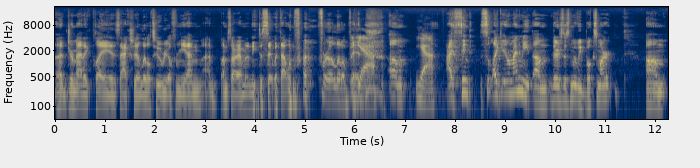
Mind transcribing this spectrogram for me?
a dramatic play is actually a little too real for me. I'm I'm, I'm sorry. I'm going to need to sit with that one for, for a little bit. Yeah. Um, Yeah. I think so, like it reminded me. Um, there's this movie Booksmart, um,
